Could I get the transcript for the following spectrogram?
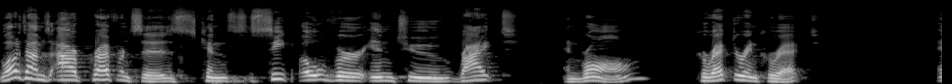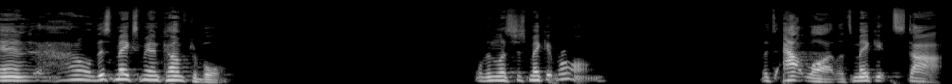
A lot of times our preferences can seep over into right and wrong, correct or incorrect. And I don't, this makes me uncomfortable. Well, then let's just make it wrong. Let's outlaw it. Let's make it stop.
